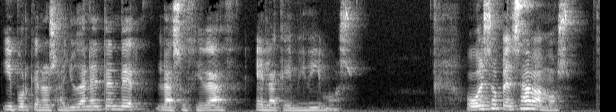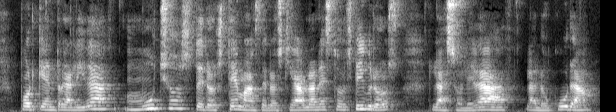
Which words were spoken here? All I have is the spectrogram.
y porque nos ayudan a entender la sociedad en la que vivimos. O eso pensábamos, porque en realidad muchos de los temas de los que hablan estos libros, la soledad, la locura,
